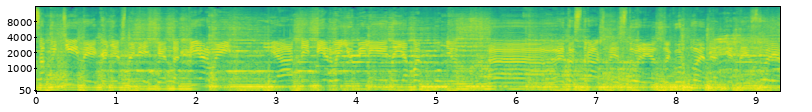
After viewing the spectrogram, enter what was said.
событийные, конечно, вещи. Это первый, пятый, первый юбилейный, я помню. э, это страшная история с Жигурдой, это отдельная история.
